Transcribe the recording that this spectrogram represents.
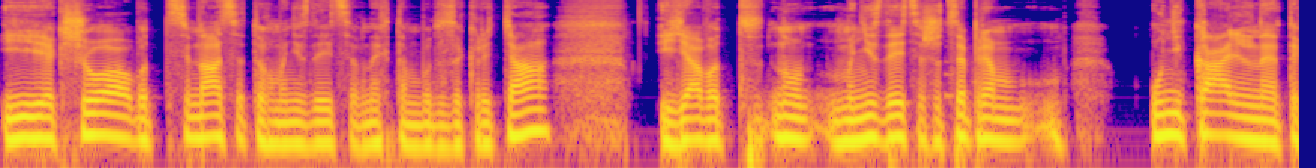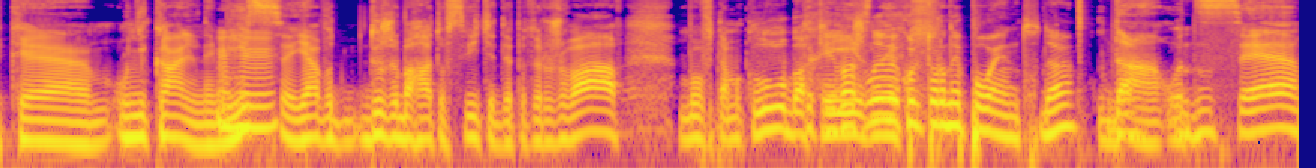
і якщо от 17-го, мені здається, в них там буде закриття. І я от, ну, мені здається, що це прям унікальне таке унікальне місце. Я от дуже багато в світі де подорожував, був там в клубах. Такий різних. важливий культурний point, да? Да, от це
